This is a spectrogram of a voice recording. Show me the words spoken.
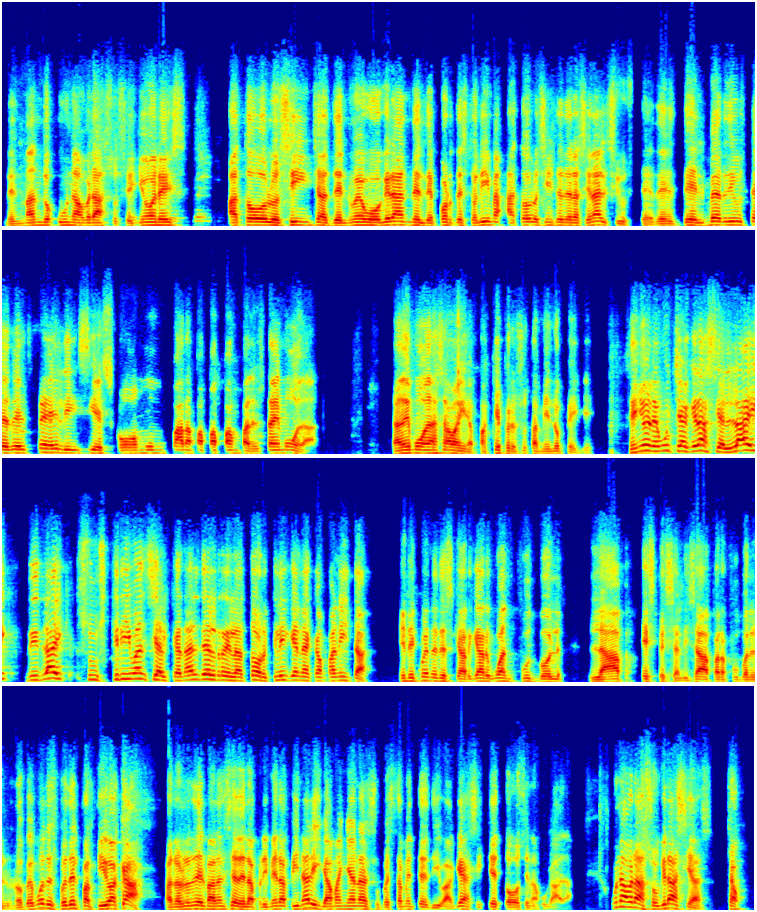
Les mando un abrazo, señores, a todos los hinchas del nuevo grande del Deportes Tolima, a todos los hinchas de Nacional. Si usted es del verde, usted es feliz y es como un para pa, está de moda. Está de moda esa vaina, ¿para qué? Pero eso también lo pegué. Señores, muchas gracias. Like, dislike, suscríbanse al canal del relator, clic en la campanita y recuerden descargar OneFootball, la app especializada para futboleros. Nos vemos después del partido acá para hablar del balance de la primera final y ya mañana supuestamente divagué, así que todos en la jugada. Un abrazo, gracias. Chao.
